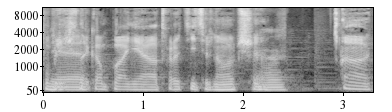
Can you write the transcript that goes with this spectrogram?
Публичная компания отвратительно вообще. А,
